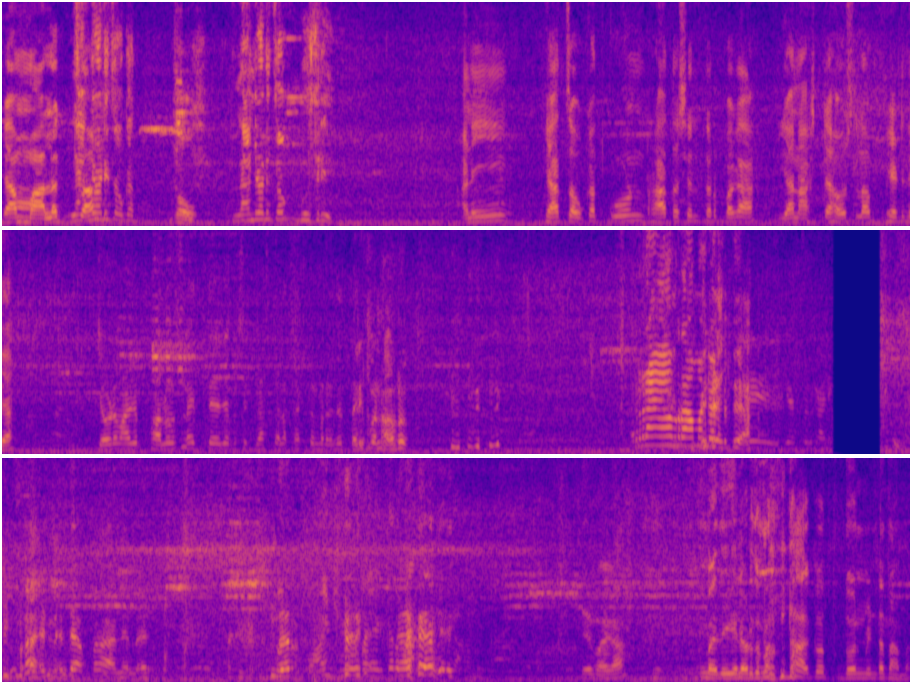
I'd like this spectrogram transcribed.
त्या मालकचा लांडवाडी चौकात. भाऊ. लांडवाडी चौक भुसरी. आणि ह्या चौकात कोण राहत असेल तर बघा या नाश्ता हाऊसला भेट द्या. जेवढे माझे फॉलोअर्स नाहीत त्याच्यापेक्षा जास्त त्याला कस्टमर येते तरी पण हवं राम राम फायनली आपण आलेलो आहे. तर हे बघा. मध्ये गेल्यावर तुम्हाला दाखवतो. दोन मिनिटं थांबा.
